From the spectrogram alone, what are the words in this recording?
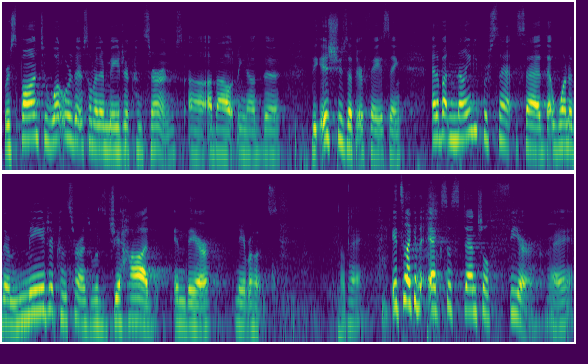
respond to what were their, some of their major concerns uh, about you know, the, the issues that they're facing. And about 90% said that one of their major concerns was jihad in their neighborhoods. Okay? It's like an existential fear, right?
